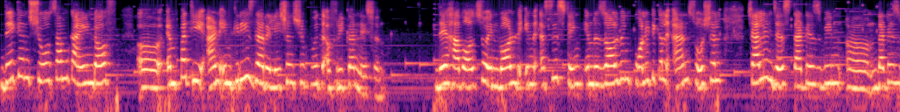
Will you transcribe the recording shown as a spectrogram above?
they can show some kind of uh, empathy and increase their relationship with african nation they have also involved in assisting in resolving political and social challenges that is been um, that is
